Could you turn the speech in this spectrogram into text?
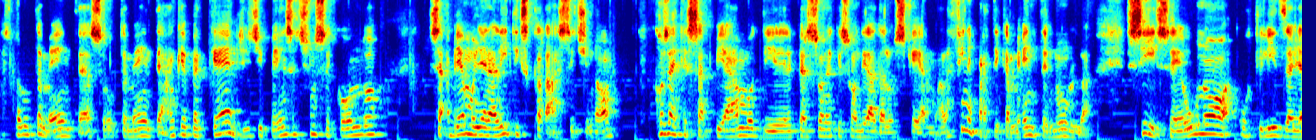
Assolutamente, assolutamente, anche perché Gigi, pensaci un secondo, abbiamo gli analytics classici, no? Cos'è che sappiamo delle persone che sono di là dallo schermo? Alla fine praticamente nulla. Sì, se uno utilizza gli,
